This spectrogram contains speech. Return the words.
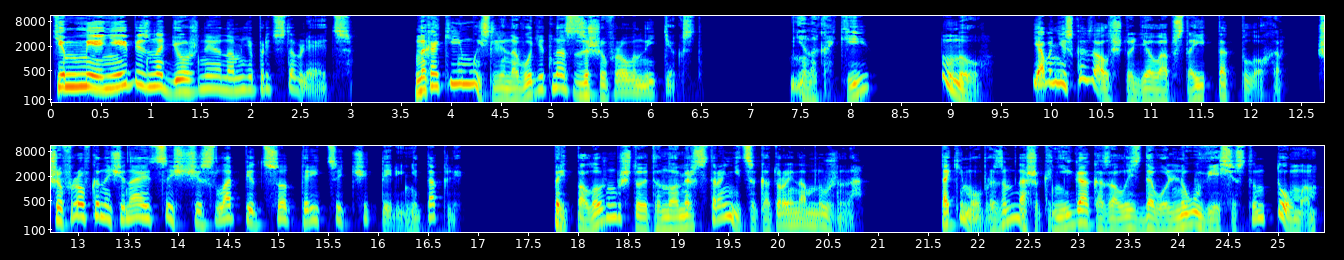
тем менее безнадежной она мне представляется. На какие мысли наводит нас зашифрованный текст? Ни на какие. Ну-ну, я бы не сказал, что дело обстоит так плохо. Шифровка начинается с числа 534, не так ли? Предположим, что это номер страницы, которая нам нужна. Таким образом, наша книга оказалась довольно увесистым томом,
